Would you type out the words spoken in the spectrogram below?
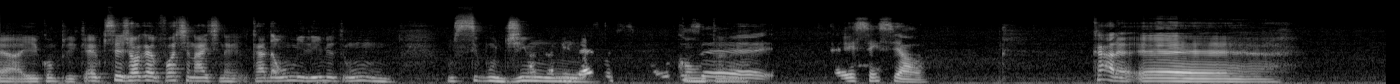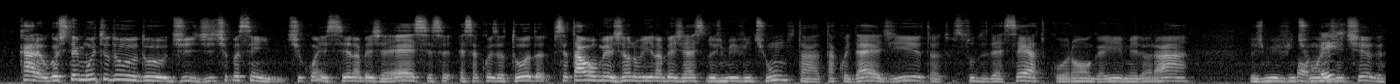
É, aí complica. É porque você joga Fortnite, né? Cada um milímetro, um, um segundinho. Cada milésimo de conta, é, né? é essencial. Cara, é. Cara, eu gostei muito do, do de, de, tipo assim, te conhecer na BGS, essa, essa coisa toda. Você tá almejando ir na BGS 2021? Tá, tá com ideia de ir? Tá, se tudo der certo, Coronga aí, melhorar. 2021 Bom, desde, a gente chega?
